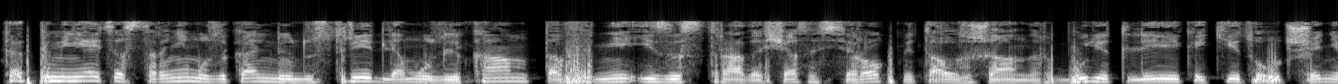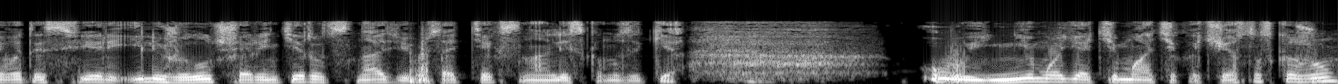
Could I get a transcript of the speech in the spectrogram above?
Как поменяется в стране музыкальная индустрия для музыкантов не из эстрады, в частности рок, металл, жанр? Будет ли какие-то улучшения в этой сфере или же лучше ориентироваться на Азию и писать тексты на английском языке? Ой, не моя тематика, честно скажу.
